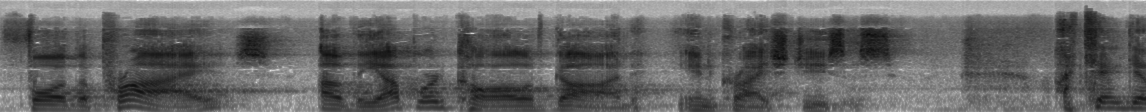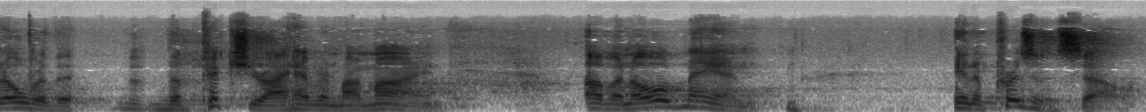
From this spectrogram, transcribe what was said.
for the prize of the upward call of God in Christ Jesus. I can't get over the, the picture I have in my mind of an old man in a prison cell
